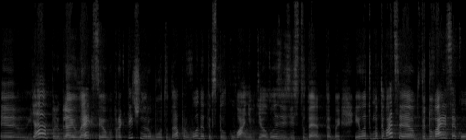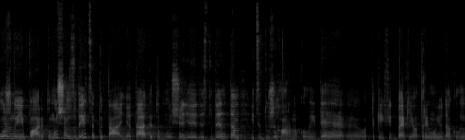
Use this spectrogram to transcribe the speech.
е, я полюбляю лекцію або практичну роботу да, проводити в спілкуванні, в діалозі зі студентами. І от мотивація відбувається кожної пари, тому що задаються питання, так, і тому що е, студентам, і це дуже гарно, коли йде от такий фідбек, я отримую, да, коли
